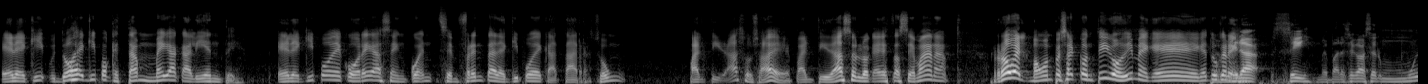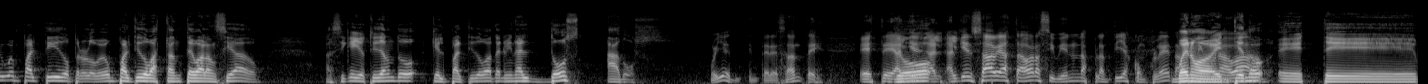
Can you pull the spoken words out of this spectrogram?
el equipo, dos equipos que están mega calientes. El equipo de Corea se, se enfrenta al equipo de Qatar. Son partidazos, ¿sabes? Partidazos es lo que hay esta semana. Robert, vamos a empezar contigo. Dime, ¿qué, qué tú Pues crees? Mira, sí, me parece que va a ser un muy buen partido, pero lo veo un partido bastante balanceado. Así que yo estoy dando que el partido va a terminar 2 a 2. Oye, interesante. Este, Yo- ¿alguien, al- ¿Alguien sabe hasta ahora si vienen las plantillas completas? Bueno, ¿Alguien una entiendo, baja? este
